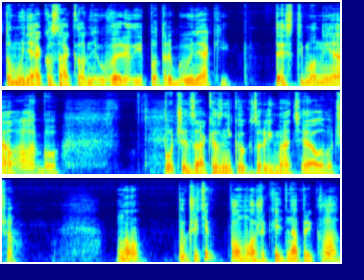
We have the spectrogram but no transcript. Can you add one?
tomu nejako základne uverili? Potrebujú nejaký testimoniál alebo počet zákazníkov, ktorých máte, alebo čo? No, určite pomôže, keď napríklad,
